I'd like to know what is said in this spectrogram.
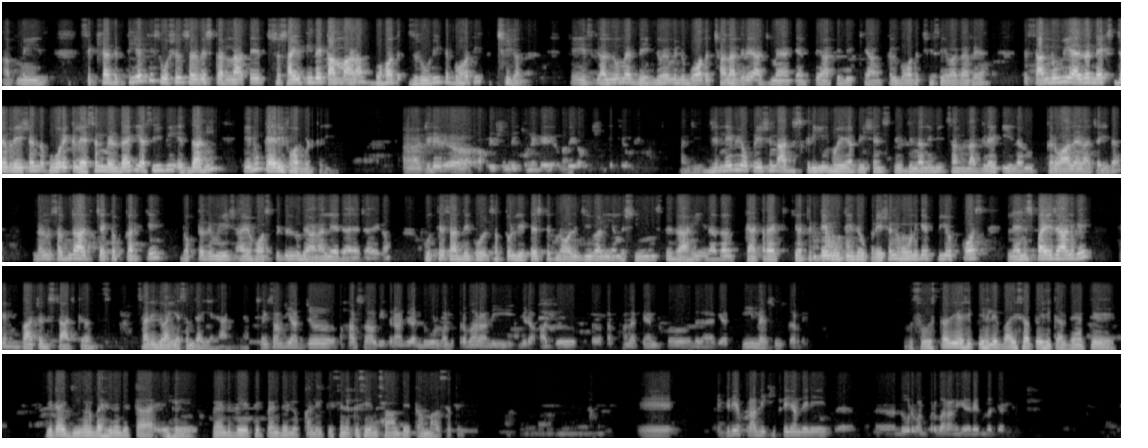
ਆਪਣੀ ਸਿੱਖਿਆ ਦਿੱਤੀ ਹੈ ਕਿ ਸੋਸ਼ਲ ਸਰਵਿਸ ਕਰਨਾ ਤੇ ਸੁਸਾਇਟੀ ਦੇ ਕੰਮ ਆਣਾ ਬਹੁਤ ਜ਼ਰੂਰੀ ਤੇ ਬਹੁਤ ਹੀ ਅੱਛੀ ਗੱਲ ਹੈ। ਤੇ ਇਸ ਗੱਲ ਨੂੰ ਮੈਂ ਦੇਖਦੇ ਹੋਏ ਮੈਨੂੰ ਬਹੁਤ ਅੱਛਾ ਲੱਗ ਰਿਹਾ। ਅੱਜ ਮੈਂ ਕੈਂਪ ਤੇ ਆ ਕੇ ਦੇਖਿਆ ਅੰਕਲ ਬਹੁਤ ਅੱਛੀ ਸੇਵਾ ਕਰ ਰਿਹਾ। ਤੇ ਸਾਨੂੰ ਵੀ ਐਜ਼ ਅ ਨੈਕਸਟ ਜਨਰੇਸ਼ਨ ਹੋਰ ਇੱਕ ਲੈਸਨ ਮਿਲਦਾ ਹੈ ਕਿ ਅਸੀਂ ਵੀ ਇਦਾਂ ਹੀ ਇਹਨੂੰ ਕੈਰੀ ਫਾਰਵਰਡ ਕਰੀਏ। ਜਿਹੜੇ ਆਪਰੇਸ਼ਨ ਲਈ ਚੁਣੇ ਗਏ, ਉਹਨਾਂ ਦੇ ਆਪਰੇਸ਼ਨ ਕਿੱਥੇ ਹੋਣੇ ਹਾਂਜੀ, ਜਿੰਨੇ ਵੀ ਆਪਰੇਸ਼ਨ ਅੱਜ ਸਕਰੀਨ ਹੋਏ ਆ ਪੇਸ਼ੈਂਟਸ ਤੇ, ਜਿਨ੍ਹਾਂ ਨੇ ਵੀ ਸਾਨੂੰ ਲੱਗ ਰਿਹਾ ਕਿ ਇਹਨਾਂ ਨੂੰ ਕਰਵਾ ਲੈਣਾ ਚਾਹੀਦਾ, ਇਹਨਾਂ ਨੂੰ ਸਭ ਦਾ ਅੱਜ ਚੈੱਕਅਪ ਕਰਕੇ doctor Ramesh eye hospital Ludhiana ਲਿਆ ਜਾਇਆ ਜਾਏਗਾ। ਉੱਥੇ ਸਾਡੇ ਕੋਲ ਸਭ ਤੋਂ ਲੇਟੈਸਟ ਟੈਕਨੋਲੋਜੀ ਵਾਲੀਆਂ ਮਸ਼ੀਨਸ ਦੇ ਰਾਹੀਂ ਇਹਨਾਂ ਦਾ ਕੈਟਰੈਕਟ ਜਾਂ ਚਿੱਟੇ ਮੋਤੀ ਦੇ ਆਪਰੇਸ਼ਨ ਹੋਣਗੇ ਫ੍ਰੀ ਆਫ ਕਾਸਟ ਲੈਂਸ ਪਾਏ ਜਾਣਗੇ ਤੇ ਬਾਅਦ ਚੋਂ ਡਿਸਚਾਰਜ ਕਰ ਸਾਰੀ ਦਵਾਈਆਂ ਸਮਝਾਈਆਂ ਜਾਣਗੀਆਂ। ਸਿੰਘ ਸਾਹਿਬ ਜੀ ਅੱਜ ਹਰ ਸਾਲ ਦੀ ਤਰ੍ਹਾਂ ਜਿਹੜਾ ਲੋੜਵੰਦ ਪਰਿਵਾਰਾਂ ਲਈ ਜਿਹੜਾ ਅੱਜ ਅੱਖਾਂ ਦਾ ਕੈਂਪ ਲਗਾਇਆ ਗਿਆ ਕੀ ਮਹਿਸੂਸ ਕਰਦੇ ਹੋ? ਮਹਿਸੂਸ ਤਾਂ ਜੀ ਅਸੀਂ ਪਿਛਲੇ 22 ਸਾਲ ਤੋਂ ਇਹੀ ਕਰਦੇ ਹਾਂ ਕਿ ਜਿਹੜਾ ਜੀਵਨ ਵਾਹਿਗੁਰੂ ਨੇ ਦਿੱਤਾ ਇਹ ਪਿੰਡ ਦੇ ਤੇ ਪਿੰਡ ਦੇ ਲੋਕਾਂ ਲਈ ਕਿਸੇ ਨਾ ਕਿਸੇ ਇਨਸਾਨ ਦੇ ਕੰਮ ਆ ਸਕੇ। ਇਹ ਜਿਹੜੇ ਉਪਰਾਲੇ ਕੀਤੇ ਜਾਂਦੇ ਨੇ ਲੋੜਵੰਦ ਪਰਿਵਾਰਾਂ ਲਈ ਰੈਗੂਲਰ ਜਾਰੀ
